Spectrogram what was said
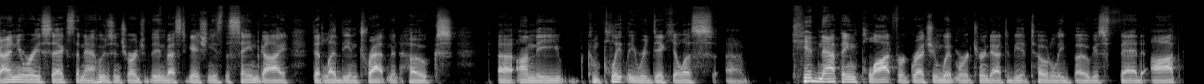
January 6th, and now who's in charge of the investigation. He's the same guy that led the entrapment hoax uh, on the completely ridiculous uh, kidnapping plot for Gretchen Whitmer. It turned out to be a totally bogus Fed op.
